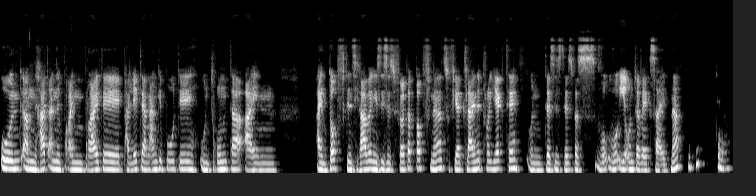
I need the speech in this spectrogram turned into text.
und ähm, hat eine, eine breite Palette an Angebote und drunter ein, ein Topf, den sie haben, ist dieses Fördertopf ne, zu vier kleine Projekte und das ist das, was, wo, wo ihr unterwegs seid. Ne? Mhm, genau.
